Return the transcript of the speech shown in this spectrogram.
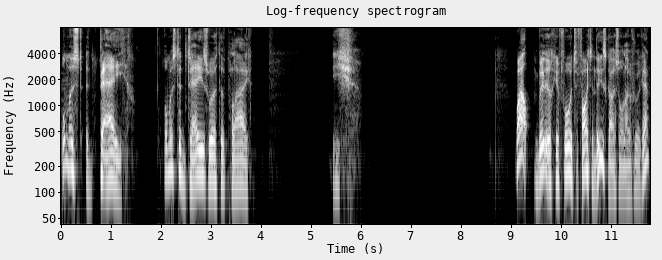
almost a day. Almost a day's worth of play. Eesh. Well, I'm really looking forward to fighting these guys all over again.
